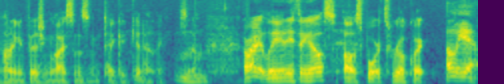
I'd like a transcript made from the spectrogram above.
hunting and fishing license, and take a kid hunting. So, Mm-hmm. all right, Lee. Anything else? Oh, sports, real quick. Oh yeah.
